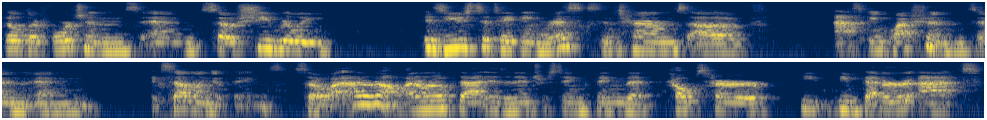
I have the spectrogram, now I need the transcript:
build their fortunes. And so she really is used to taking risks in terms of asking questions and, and excelling at things. So I, I don't know. I don't know if that is an interesting thing that helps her be, be better at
